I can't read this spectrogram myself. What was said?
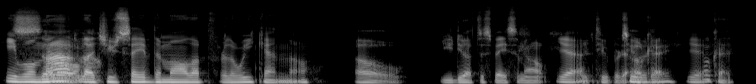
He will So- not let you save them all up for the weekend, though. Oh, you do have to space them out. Yeah, like two per day. two a okay. day. Yeah, Okay.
